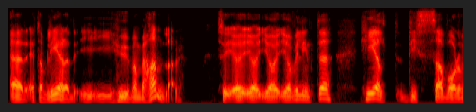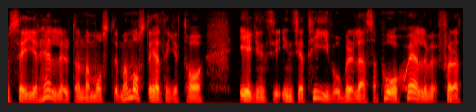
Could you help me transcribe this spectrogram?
är etablerad i, i hur man behandlar. Så jag, jag, jag vill inte helt dissa vad de säger heller, utan man måste, man måste helt enkelt ta egen initiativ och börja läsa på själv för att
